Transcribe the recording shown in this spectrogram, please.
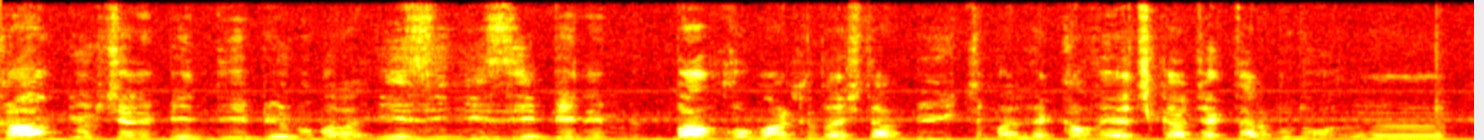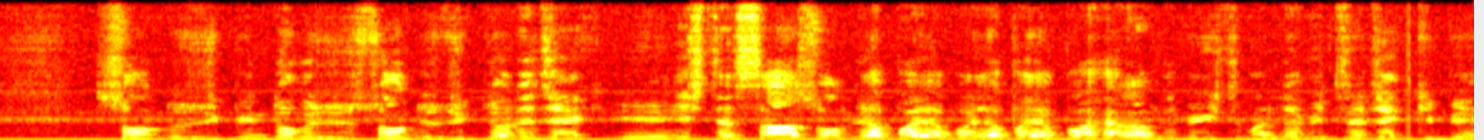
Kaan Gökçe'nin bindiği bir numara Easy Easy benim bankom arkadaşlar. Büyük ihtimalle kafaya çıkaracaklar bunu. E, son düzlük 1900 son düzlük dönecek. E, işte sağ sol yapa yapa yapa yapa herhalde büyük ihtimalle bitirecek gibi.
